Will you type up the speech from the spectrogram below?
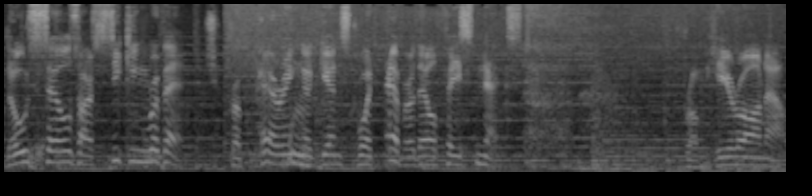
those cells are seeking revenge, preparing hmm. against whatever they'll face next. From here on out,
